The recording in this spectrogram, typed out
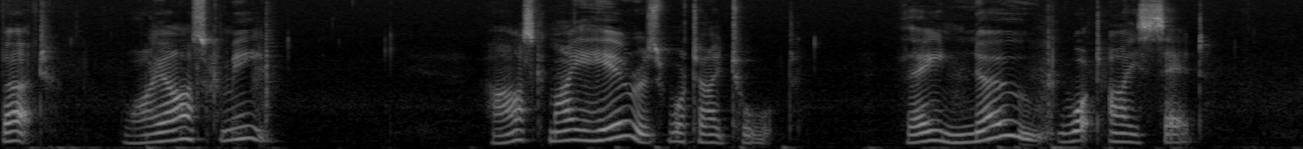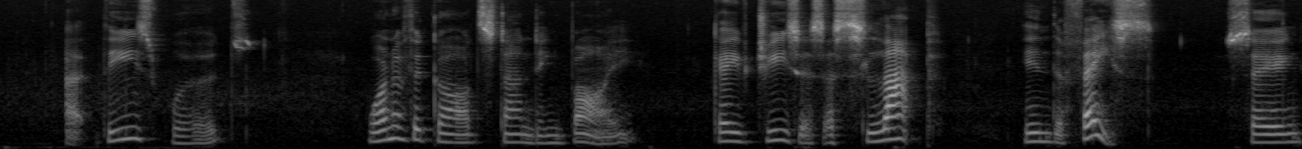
But why ask me? Ask my hearers what I taught. They know what I said. At these words, one of the guards standing by gave Jesus a slap in the face, saying,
